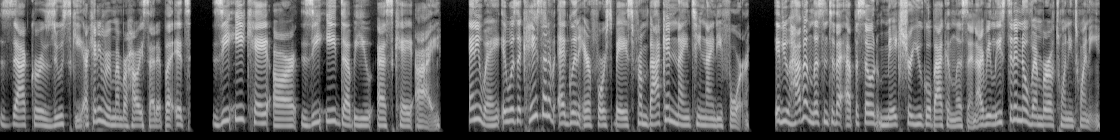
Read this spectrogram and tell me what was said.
Zakrzewski. I can't even remember how I said it, but it's Z E K R Z E W S K I. Anyway, it was a case out of Eglin Air Force Base from back in 1994. If you haven't listened to that episode, make sure you go back and listen. I released it in November of 2020.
